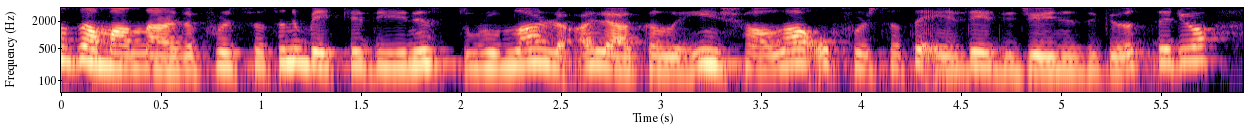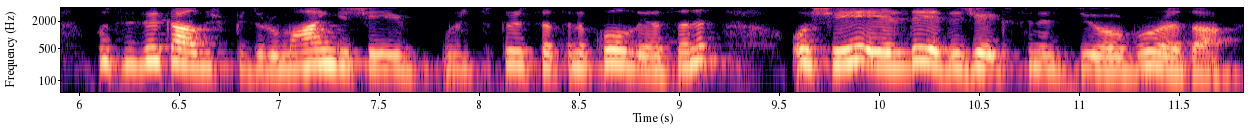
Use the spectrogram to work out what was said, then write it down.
zamanlarda fırsatını beklediğiniz durumlarla alakalı inşallah o fırsatı elde edeceğinizi gösteriyor. Bu size kalmış bir durum. Hangi şeyi fırsatını kolluyorsanız o şeyi elde edeceksiniz diyor burada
